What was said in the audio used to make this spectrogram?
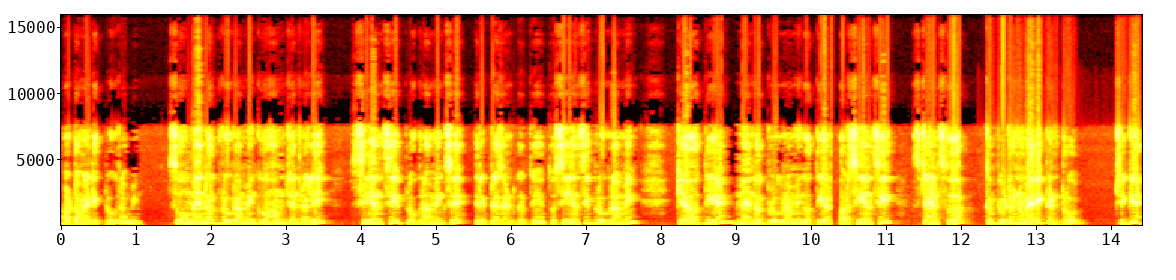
automatic programming so manual programming को हम जनरली सीएनसी प्रोग्रामिंग से रिप्रेजेंट करते हैं। तो सीएनसी प्रोग्रामिंग क्या होती है? मैनुअल प्रोग्रामिंग होती है और CNC stand for computer numeric control ठीक है?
